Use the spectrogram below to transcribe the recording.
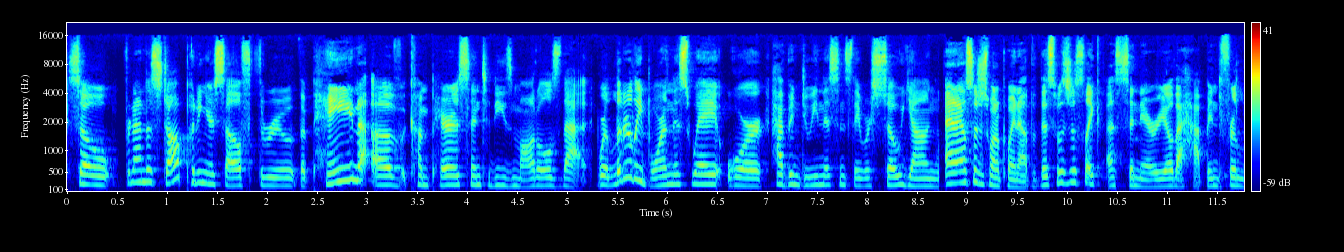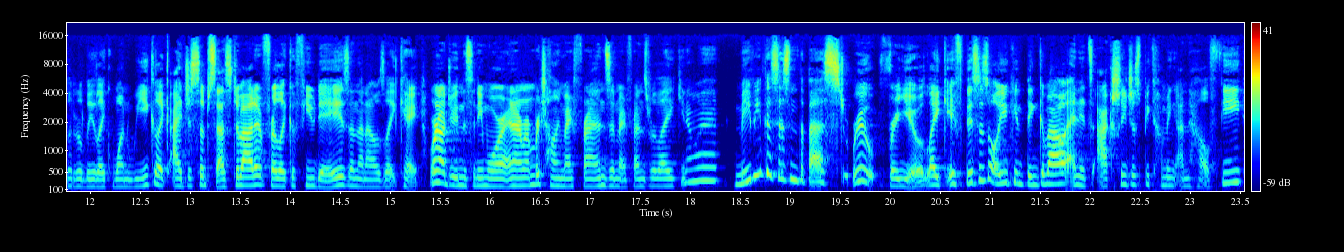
So, Fernanda, stop putting yourself through the pain of comparison to these models that were literally born this way or have been doing this since they were so young. And I also just want to point out that this was just like a scenario that happened for literally like one week. Like, I just obsessed about it for like a few days. And then I was like, okay, we're not doing this anymore. And I remember telling my friends, and my friends were like, you know what? Maybe this isn't the best route for you. Like, if this is all you can think about and it's actually just becoming unhealthy,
